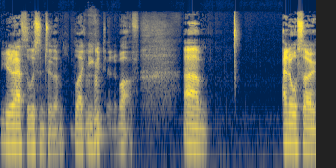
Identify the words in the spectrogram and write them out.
You don't have to listen to them. Like you can turn them off. Um, and also,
